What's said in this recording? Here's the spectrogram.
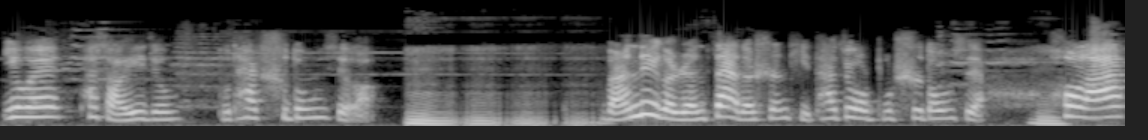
因为他小姨已经不太吃东西了。嗯嗯嗯嗯。反正那个人在的身体，他就是不吃东西。后来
